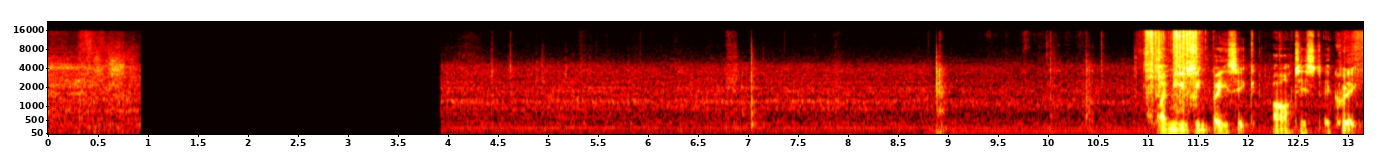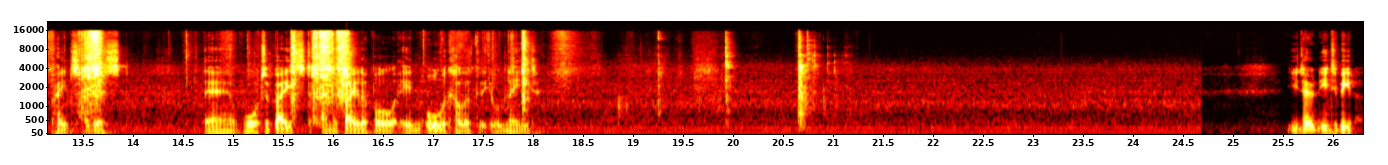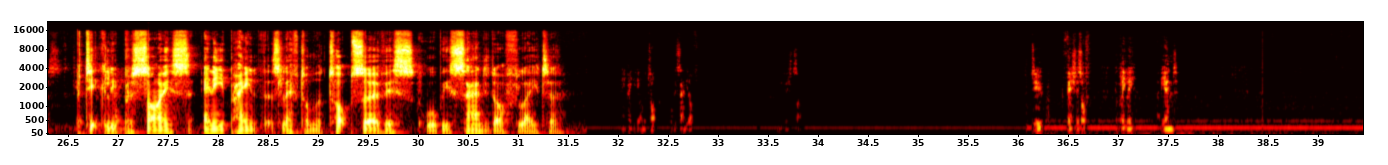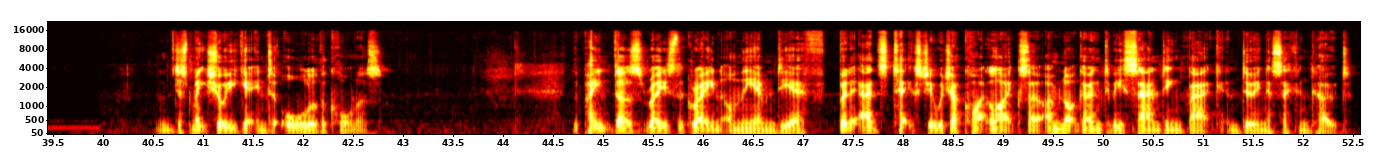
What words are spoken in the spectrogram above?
I'm using basic artist acrylic paints for this. They're water based and available in all the colours that you'll need. You don't need to be particularly precise. Any paint that's left on the top surface will be sanded off later. Just make sure you get into all of the corners. The paint does raise the grain on the MDF, but it adds texture which I quite like, so I'm not going to be sanding back and doing a second coat.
